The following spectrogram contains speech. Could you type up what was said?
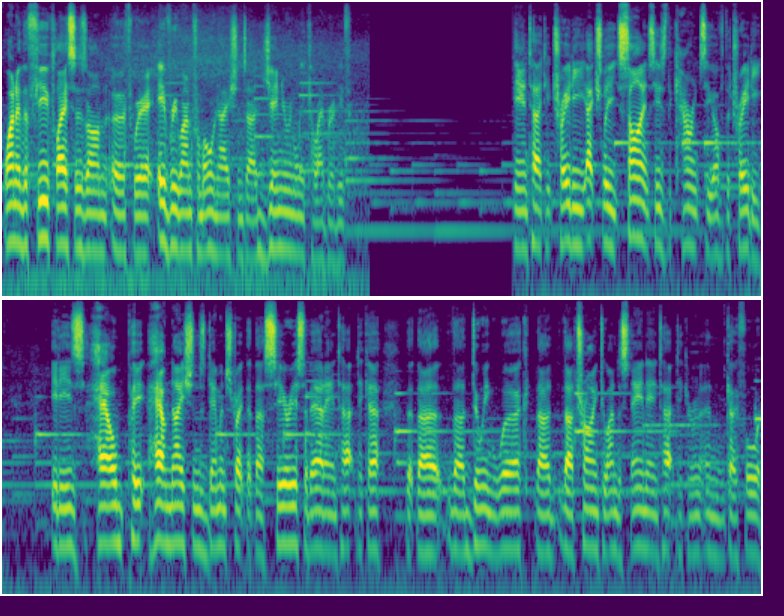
one of the few places on Earth where everyone from all nations are genuinely collaborative. The Antarctic Treaty, actually science is the currency of the treaty. It is how, how nations demonstrate that they're serious about Antarctica, that they're, they're doing work, they're, they're trying to understand Antarctica and, and go forward.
